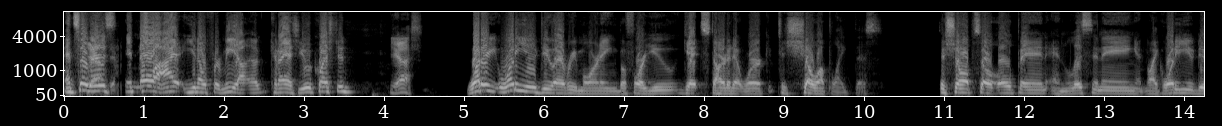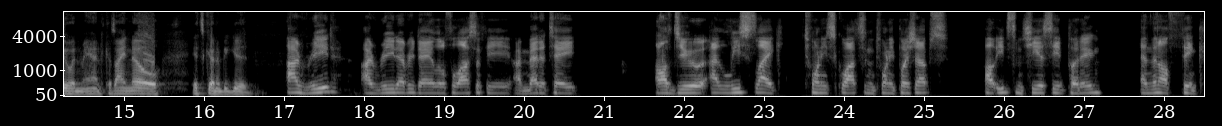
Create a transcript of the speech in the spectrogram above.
And so yeah, there's, yeah. and Noah, I, you know, for me, uh, can I ask you a question? Yes. What are you, what do you do every morning before you get started at work to show up like this? To show up so open and listening and like, what are you doing, man? Because I know it's going to be good. I read. I read every day a little philosophy. I meditate. I'll do at least like 20 squats and 20 push-ups. I'll eat some chia seed pudding and then I'll think.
